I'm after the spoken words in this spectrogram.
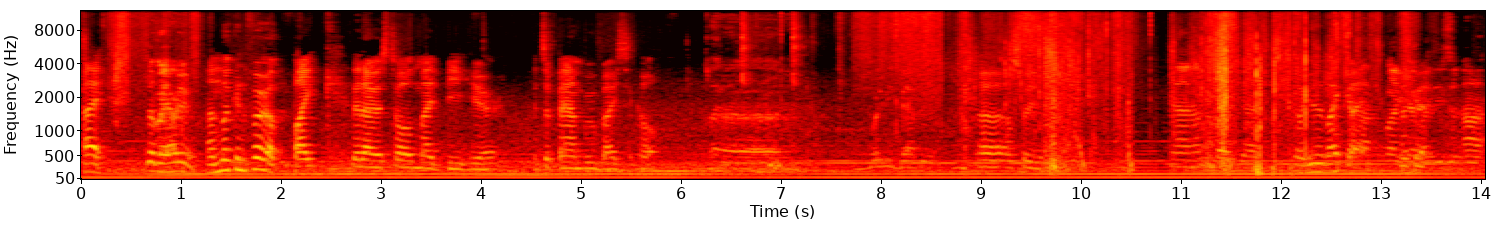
Hi. Man? How are you? I'm looking for a bike that I was told might be here. It's a bamboo bicycle. Uh, what do you mean, bamboo? Uh, I'll show you. Nah, not the bike guy. Oh, you're the bike guy. Not the bike guy, Okay. but these are not.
